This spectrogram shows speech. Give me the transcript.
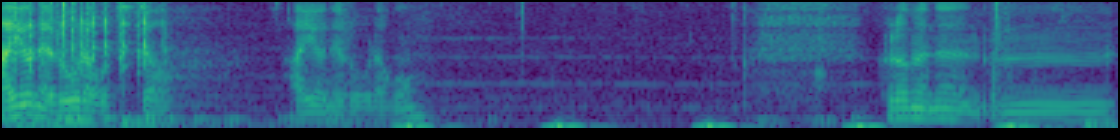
iron arrow라고 치죠. iron arrow라고. 그러면은 음,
